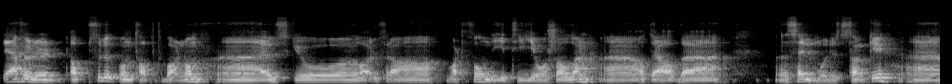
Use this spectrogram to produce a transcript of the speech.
Jeg føler absolutt på en tapt barndom. Eh, jeg husker jo det var fra i hvert fall 9-10-årsalderen eh, at jeg hadde selvmordstanker. Eh,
